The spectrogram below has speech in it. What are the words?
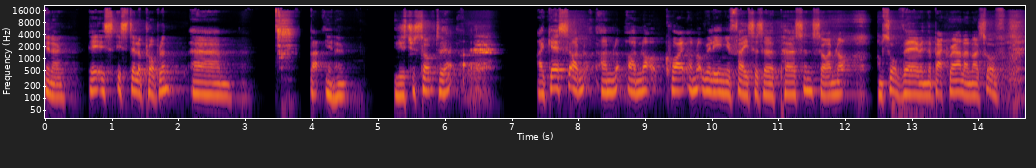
you know, it's it's still a problem. Um, but you know, you just sort of to. I guess I'm I'm I'm not quite I'm not really in your face as a person, so I'm not I'm sort of there in the background, and I sort of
